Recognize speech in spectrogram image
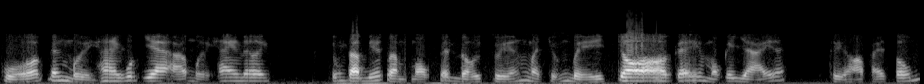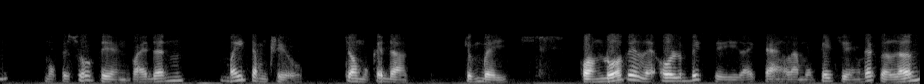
của đến 12 quốc gia ở 12 nơi. Chúng ta biết là một cái đội tuyển mà chuẩn bị cho cái một cái giải đó, thì họ phải tốn một cái số tiền phải đến mấy trăm triệu cho một cái đợt chuẩn bị. Còn đối với lại Olympic thì lại càng là một cái chuyện rất là lớn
